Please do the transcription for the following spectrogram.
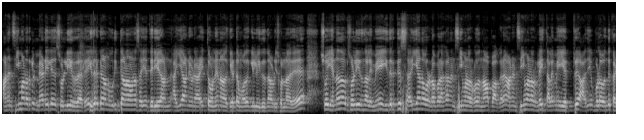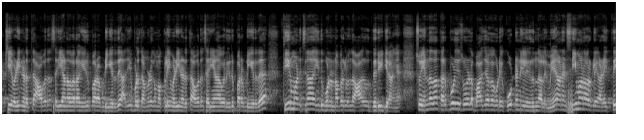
ஆனால் சீமானவர்கள் மேடையிலே சொல்லிடுறாரு. இதற்கு நான் உரித்தானவன சரியாக தெரியல. ஐயா என்னை அழைத்த உடனே நான் கேட்ட முதல் கேள்வி இதுதான் அப்படி சொன்னார். ஸோ என்னதான் அவர் சொல்லியிருந்தாலுமே இதற்கு சரியான ஒரு நபராக நான் சீமானவர்களை நான் பார்க்குறேன். ஆனால் சீமானவர்களை தலைமையேற்று தலைமை ஏற்று அதே போல் வந்து கட்சியை வழிநடத்த அவரும் சரியானவராக இருப்பார் அப்படிங்கிறது அதே போல் தமிழக மக்களையும் வழிநடத்த அவரும் சரியானவர் இருப்பார் அப்படிங்கிறத தீர்மானித்து தான் இது போன்ற நபர்கள் வந்து ஆர்வம் தெரிவிக்கிறாங்க. ஸோ என்னதான் தற்போதைய சூழலில் பாஜக உடைய கூட்டணியில் இருந்தாலுமே அண்ணன் சீமான் அவர்களை அழைத்து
